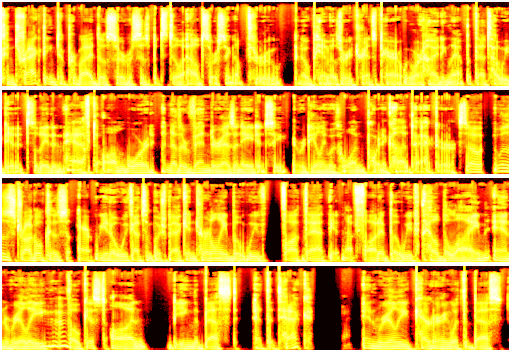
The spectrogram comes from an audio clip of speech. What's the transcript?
contracting to provide those services, but still outsourcing them through an OPM. It was very transparent. We weren't hiding that, but that's how we did it. So they didn't have to onboard another vendor as an agency. They were dealing with one point of contact or so it was a struggle because you know, we got some pushback internally, but we've fought that, it, not fought it, but we've held the line and really mm-hmm. focused on being the best at the tech and really partnering with the best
